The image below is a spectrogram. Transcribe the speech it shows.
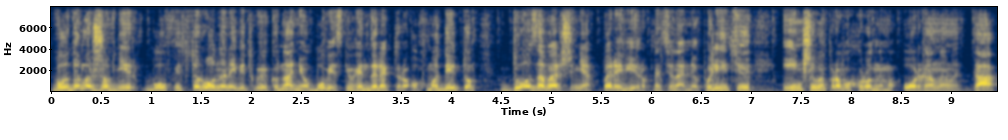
Володимир Жовнір був відсторонений від виконання обов'язків гендиректора Охмадиту до завершення перевірок національною поліцією, іншими правоохоронними органами та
